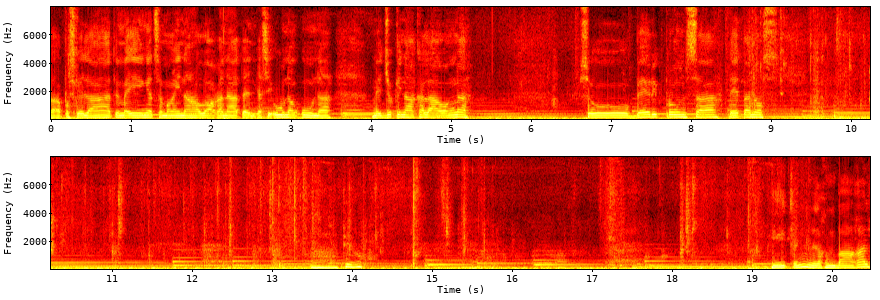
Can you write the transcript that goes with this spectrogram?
Tapos kailangan natin maingat sa mga inahawakan natin kasi unang-una medyo kinakalawang na. So very prone sa tetanus. Grabe oh. Kita nyo, lalaking bakal.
